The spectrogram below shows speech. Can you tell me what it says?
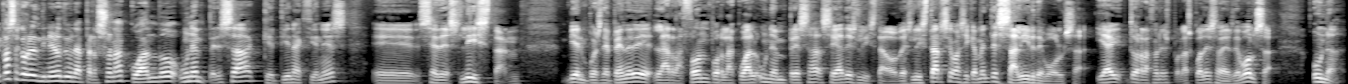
¿Qué pasa con el dinero de una persona cuando una empresa que tiene acciones eh, se deslistan? Bien, pues depende de la razón por la cual una empresa se ha deslistado. Deslistarse básicamente es salir de bolsa. Y hay dos razones por las cuales sales de bolsa. Una,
